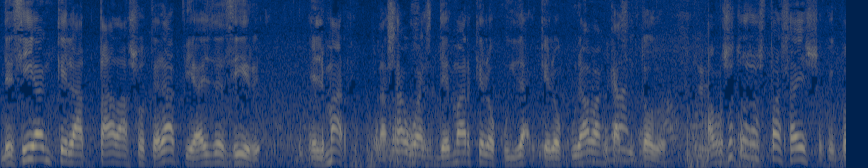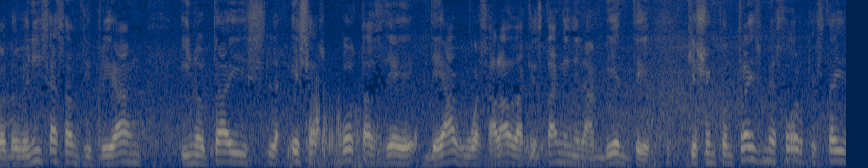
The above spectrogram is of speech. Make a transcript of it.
decían que la talasoterapia, es decir, el mar, las aguas de mar que lo, cuida- que lo curaban casi todo. ¿A vosotros os pasa eso? Que cuando venís a San Ciprián y notáis esas gotas de, de agua salada que están en el ambiente, que os encontráis mejor, que estáis...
